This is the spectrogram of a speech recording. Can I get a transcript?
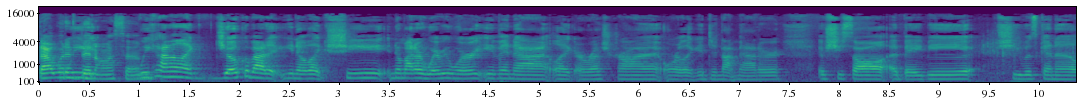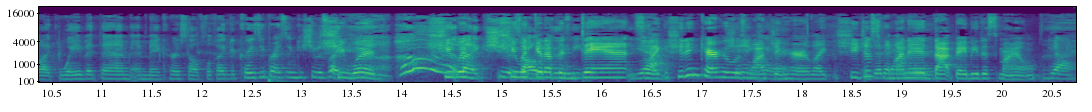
That would have we- been awesome. We kind of like joke about it, you know, like she, no matter where we were, even at like a restaurant or like it did not matter. If she saw a baby, she was gonna like wave at them and make herself look like a crazy person because she was like, she would. She would. like, she, was would get up goofy. and dance. Yeah. Like she didn't care who She was watching care. her. Like she just wanted matter. that baby to smile. yeah.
